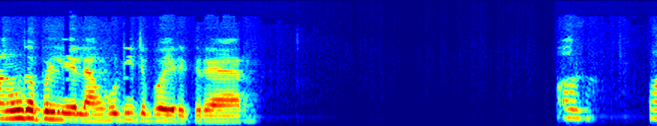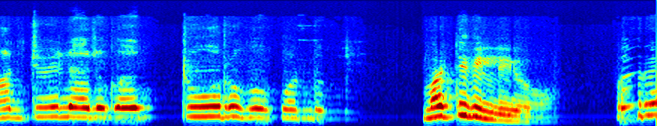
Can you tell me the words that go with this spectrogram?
அங்கே பிள்ளையெல்லாம் கூட்டிகிட்டு போயிருக்கிறார். மட்டுவில் இருக்க டூருக்கு கொண்டு இல்லையோ? வேறு?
